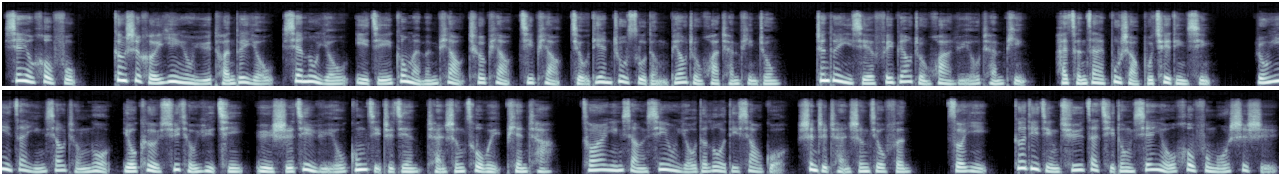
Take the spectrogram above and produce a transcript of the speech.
先游后付更适合应用于团队游、线路游以及购买门票、车票、机票、酒店住宿等标准化产品中。针对一些非标准化旅游产品，还存在不少不确定性。容易在营销承诺、游客需求预期与实际旅游供给之间产生错位偏差，从而影响信用游的落地效果，甚至产生纠纷。所以，各地景区在启动先游后付模式时，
